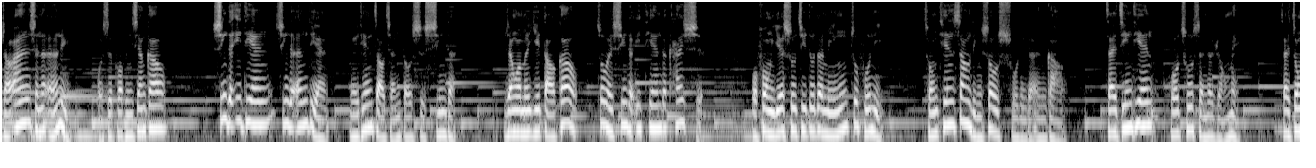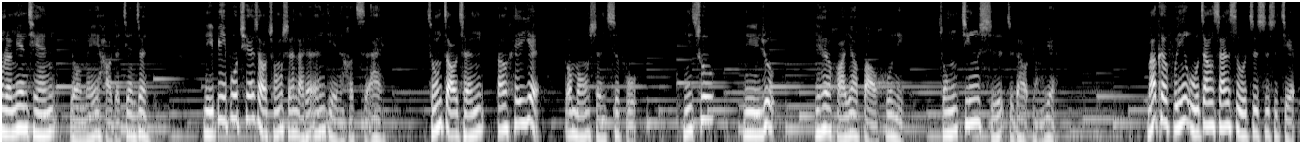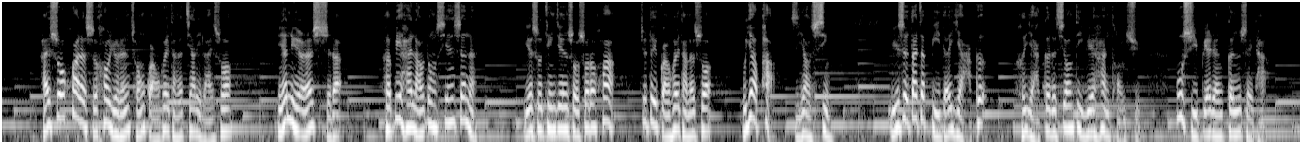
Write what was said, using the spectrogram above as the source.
早安，神的儿女，我是破瓶香膏。新的一天，新的恩典，每天早晨都是新的。让我们以祷告作为新的一天的开始。我奉耶稣基督的名祝福你，从天上领受属灵的恩膏，在今天活出神的荣美，在众人面前有美好的见证。你必不缺少从神来的恩典和慈爱，从早晨到黑夜都蒙神赐福。你出，你入，耶和华要保护你，从今时直到永远。马可福音五章三十五至四十节，还说话的时候，有人从管会堂的家里来说：“你的女儿死了，何必还劳动先生呢？”耶稣听见所说的话，就对管会堂的说：“不要怕，只要信。”于是带着彼得、雅各和雅各的兄弟约翰同去，不许别人跟随他。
